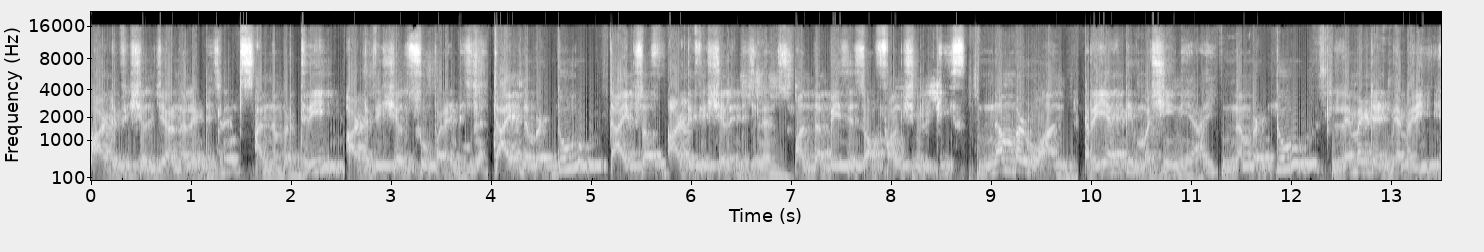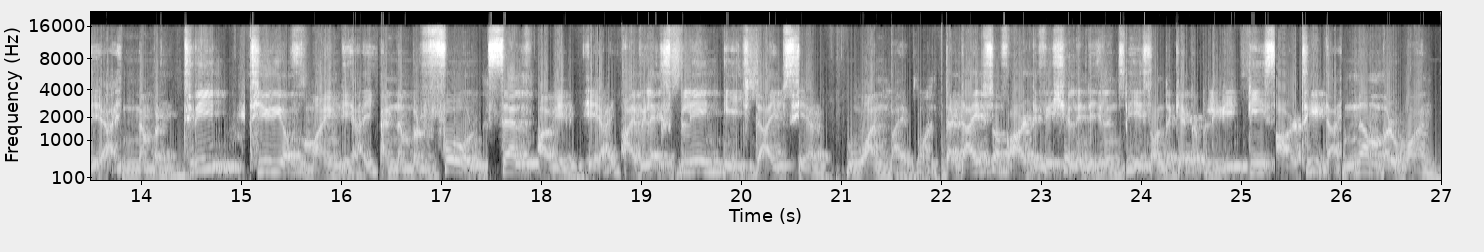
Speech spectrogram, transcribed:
artificial general intelligence. And number three, artificial super intelligence. Type number two, types of artificial intelligence on the basis of functionalities. Number one, reactive machine AI. Number two, limited memory AI. Number three, theory of mind AI. And number four, self-aware AI. I will explain each types here one by one. The types of artificial intelligence based on the capabilities are three types. Number one,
